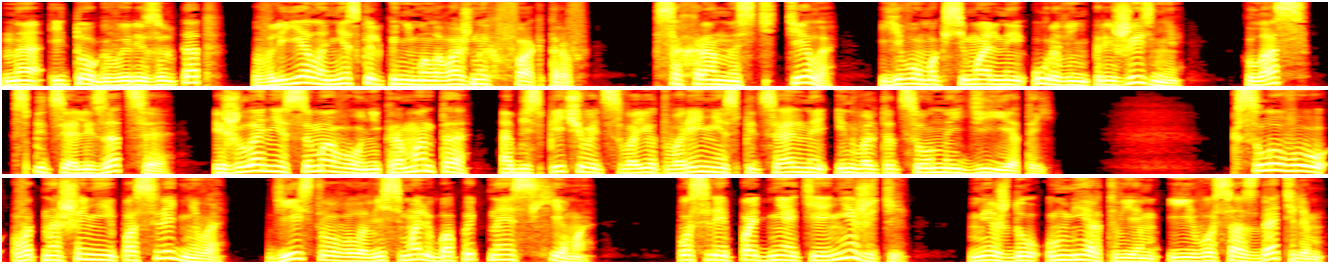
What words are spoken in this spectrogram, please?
на итоговый результат влияло несколько немаловажных факторов. Сохранность тела, его максимальный уровень при жизни, класс, специализация и желание самого некроманта обеспечивать свое творение специальной инвальтационной диетой. К слову, в отношении последнего действовала весьма любопытная схема. После поднятия нежити между умертвием и его создателем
